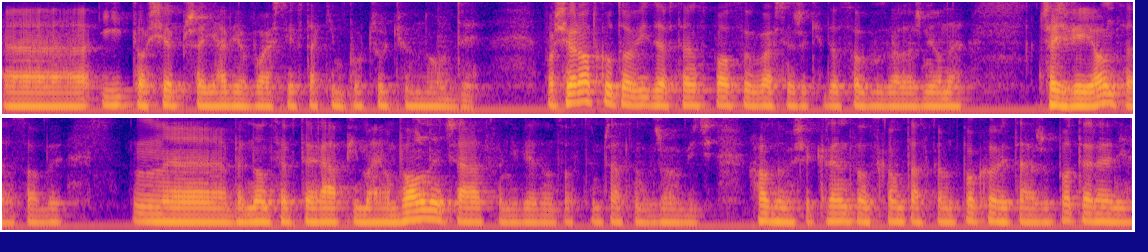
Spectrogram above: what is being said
E, I to się przejawia właśnie w takim poczuciu nudy. W ośrodku to widzę w ten sposób właśnie, że kiedy osoby uzależnione, trzeźwiejące osoby, e, będące w terapii, mają wolny czas, nie wiedzą, co z tym czasem zrobić, chodzą się, kręcą z kąta w kąt po korytarzu, po terenie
